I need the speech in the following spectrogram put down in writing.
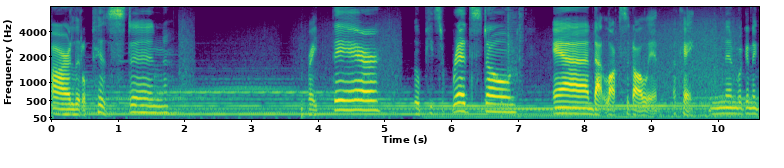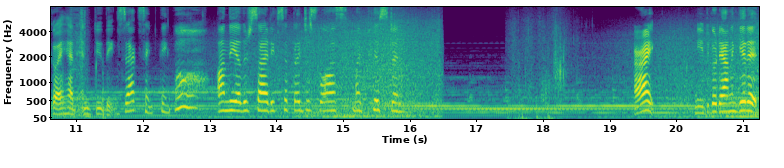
Our little piston right there. Little piece of redstone. And that locks it all in. Okay, and then we're to go ahead and do the exact same thing on the other side, except I just lost my piston. All right, need to go down and get it.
